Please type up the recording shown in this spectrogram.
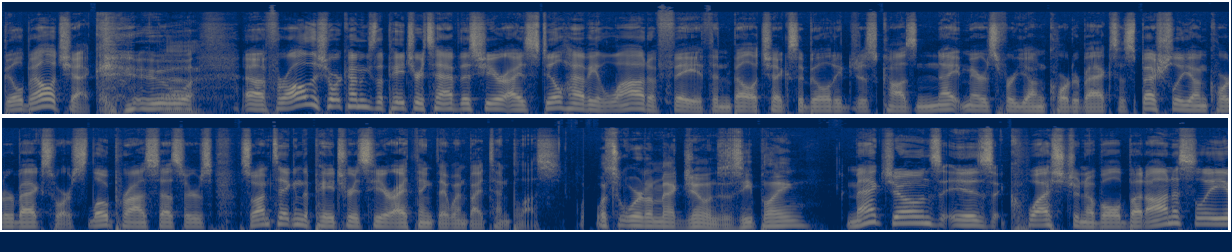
Bill Belichick, who, uh, for all the shortcomings the Patriots have this year, I still have a lot of faith in Belichick's ability to just cause nightmares for young quarterbacks, especially young quarterbacks who are slow processors. So I'm taking the Patriots here. I think they win by 10 plus. What's the word on Mac Jones? Is he playing? Mac Jones is questionable, but honestly,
